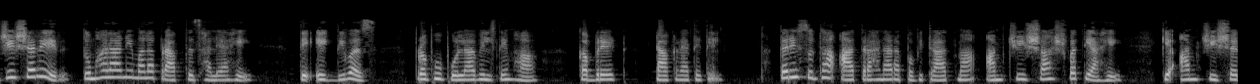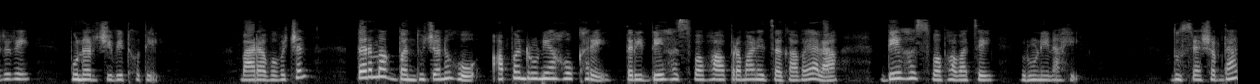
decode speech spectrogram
जे शरीर तुम्हाला आणि मला प्राप्त झाले आहे ते एक दिवस प्रभू बोलाविल तेव्हा कबरेट टाकण्यात येतील. तरी सुद्धा आत राहणारा पवित्र आत्मा आमची शाश्वती आहे की आमची शरीरे पुनर्जीवित होतील. बारावं वचन तर मग बंधुजन हो आपण ऋणी आहो खरे तरी देह स्वभावाप्रमाणे जगावयाला देह स्वभावाचे ऋणी नाही. दुसऱ्या शब्दात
